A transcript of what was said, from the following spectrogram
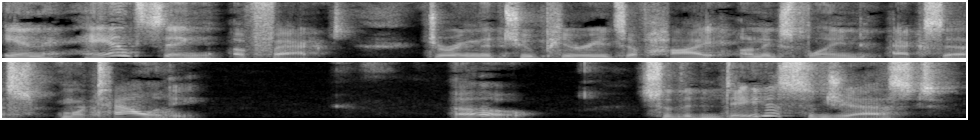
enhancing effect during the two periods of high unexplained excess mortality. Oh, so the data suggest,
